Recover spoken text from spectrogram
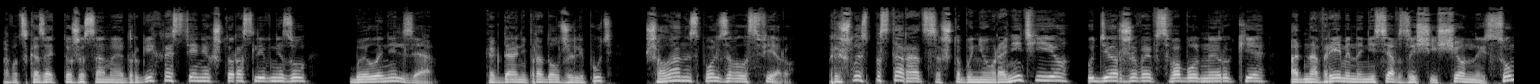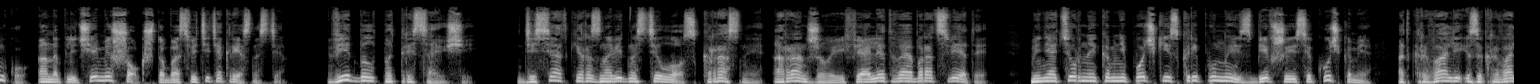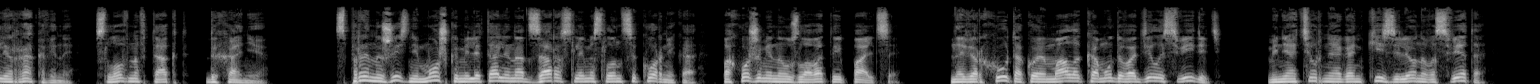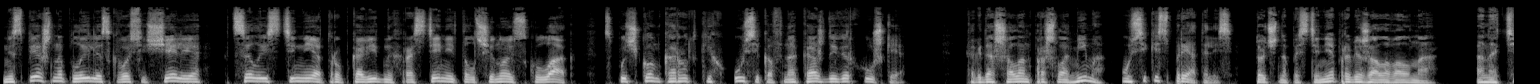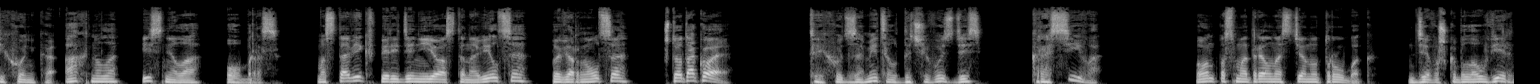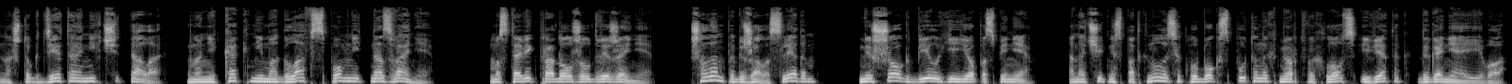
А вот сказать то же самое о других растениях, что росли внизу, было нельзя. Когда они продолжили путь, Шалан использовала сферу. Пришлось постараться, чтобы не уронить ее, удерживая в свободной руке, одновременно неся в защищенной сумку, а на плече мешок, чтобы осветить окрестности. Вид был потрясающий. Десятки разновидностей лос, красные, оранжевые и фиолетовые обороцветы, Миниатюрные камнепочки и скрипуны, сбившиеся кучками, открывали и закрывали раковины, словно в такт дыханию. Спрены жизни мошками летали над зарослями слонцекорника, похожими на узловатые пальцы. Наверху такое мало кому доводилось видеть. Миниатюрные огоньки зеленого света неспешно плыли сквозь ущелье к целой стене трубковидных растений толщиной с кулак, с пучком коротких усиков на каждой верхушке. Когда Шалан прошла мимо, усики спрятались, точно по стене пробежала волна. Она тихонько ахнула и сняла образ. Мостовик впереди нее остановился, повернулся. «Что такое?» «Ты хоть заметил, до чего здесь красиво?» Он посмотрел на стену трубок. Девушка была уверена, что где-то о них читала, но никак не могла вспомнить название. Мостовик продолжил движение. Шалан побежала следом, Мешок бил ее по спине. Она чуть не споткнулась о клубок спутанных мертвых лос и веток, догоняя его.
